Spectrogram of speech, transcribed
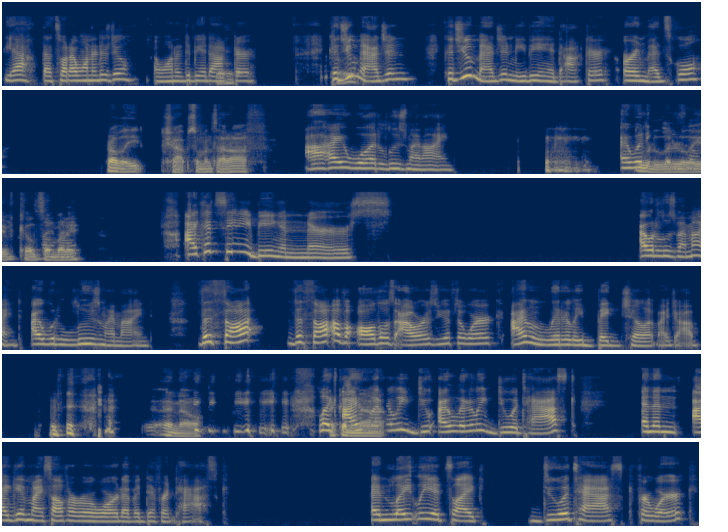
yeah, that's what I wanted to do. I wanted to be a doctor. Could you imagine? Could you imagine me being a doctor or in med school? Probably chop someone's head off. I would lose my mind. I would, would literally have killed my mind. somebody. I could see me being a nurse. I would lose my mind. I would lose my mind. The thought, the thought of all those hours you have to work, I literally big chill at my job. I know. like could I, literally do I literally do a task and then I give myself a reward of a different task. And lately it's like do a task for work,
